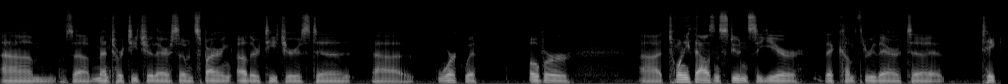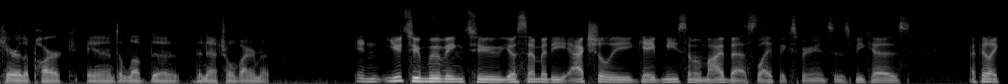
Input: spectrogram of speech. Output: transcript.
Um, I was a mentor teacher there, so inspiring other teachers to uh, work with over uh, 20,000 students a year that come through there to take care of the park and to love the, the natural environment. and you two moving to Yosemite actually gave me some of my best life experiences because I feel like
